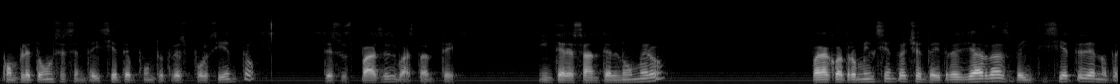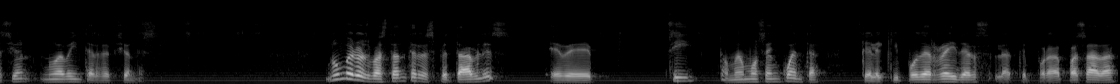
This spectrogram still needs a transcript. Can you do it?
Completó un 67.3% de sus pases, bastante interesante el número para 4.183 yardas, 27 de anotación, 9 intercepciones. Números bastante respetables. Eh, sí, tomemos en cuenta que el equipo de Raiders la temporada pasada,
